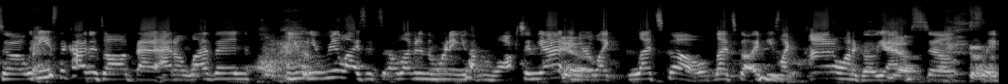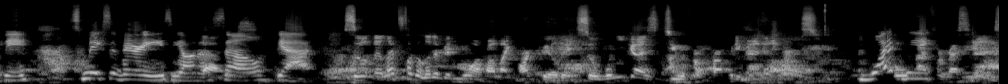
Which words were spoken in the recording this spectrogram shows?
so he's the kind of dog that at eleven, you you realize it's eleven in the morning, you haven't walked him yet, and you're like, let's go, let's go, and he's like, I don't want to go yet, I'm still sleepy. Makes it very easy on us. So yeah, So then let's talk a little bit more about like Bark building. So what do you guys do for property managers what we for residents?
